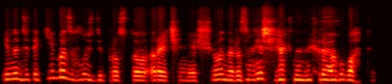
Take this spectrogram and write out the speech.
Іноді такі безглузді просто речення, що не розумієш, як на них реагувати.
